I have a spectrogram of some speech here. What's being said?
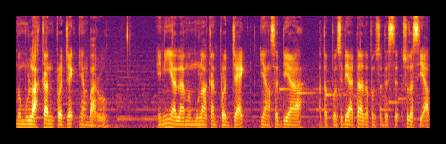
memulakan projek yang baru. Ini adalah memulakan projek yang sedia ataupun sedia ada ataupun sudah sudah siap.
